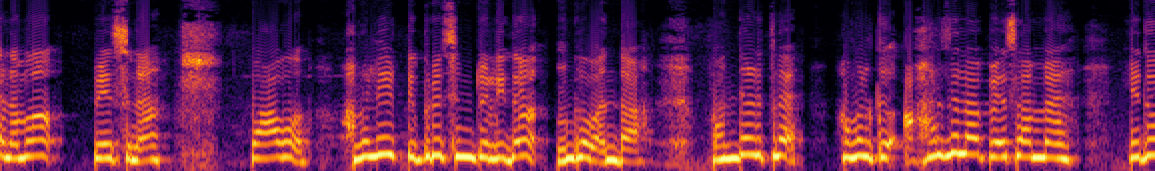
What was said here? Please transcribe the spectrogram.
முட்டாள்தனமா பேசுனா? பாவம் அவளே டிப்ரெஷன் சொல்லி தான் இங்க வந்தா. வந்த இடத்துல அவளுக்கு ஆறுதலா பேசாம ஏதோ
